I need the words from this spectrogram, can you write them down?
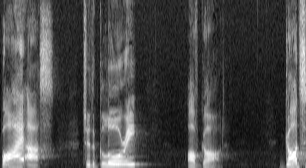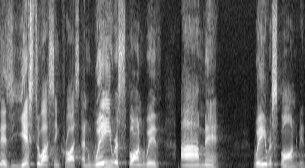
by us to the glory of God. God says yes to us in Christ, and we respond with Amen. We respond with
